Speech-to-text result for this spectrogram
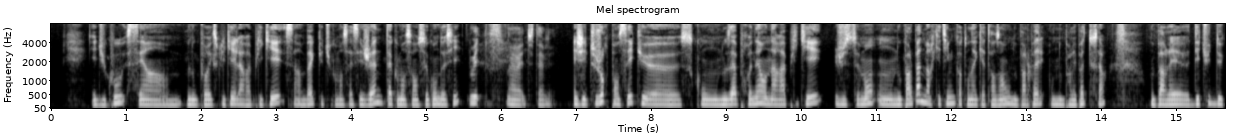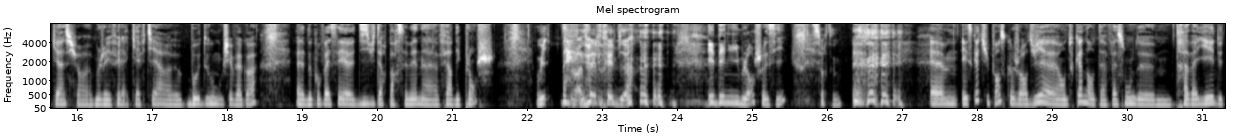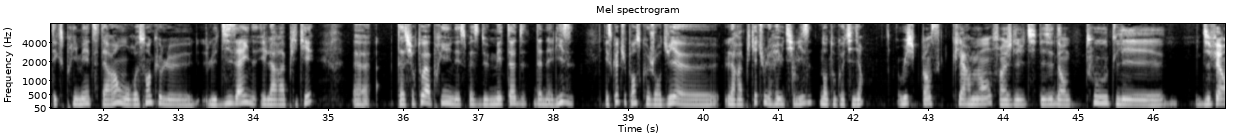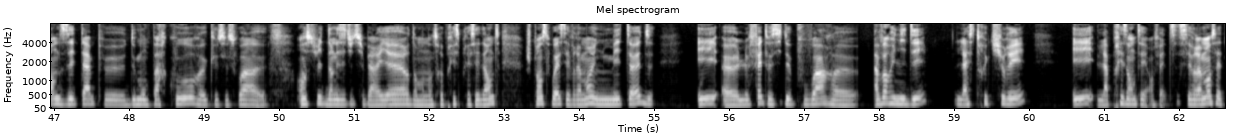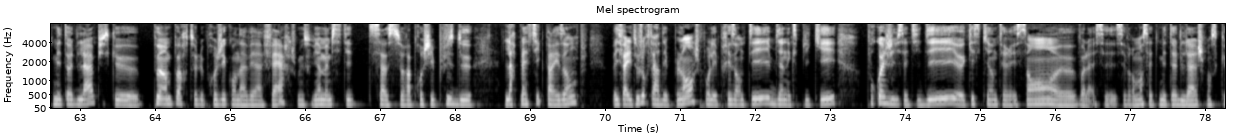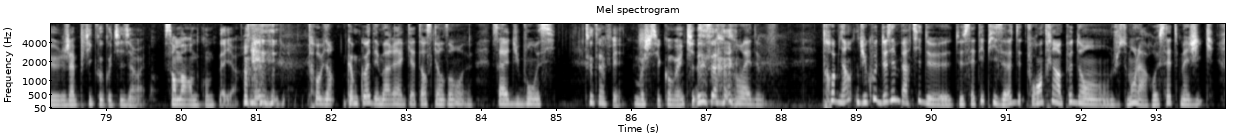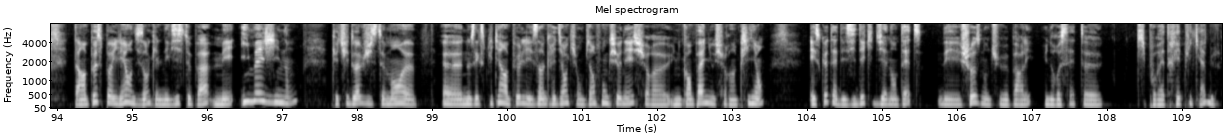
et du coup, c'est un. Donc, pour expliquer et la répliquer, c'est un bac que tu commences assez jeune. Tu as commencé en seconde aussi? Oui, ouais, tout à fait. Et j'ai toujours pensé que euh, ce qu'on nous apprenait en art appliqué, justement, on nous parle pas de marketing quand on a 14 ans, on nous parle pas, on nous parlait pas de tout ça. On parlait euh, d'études de cas sur. Euh, moi, j'avais fait la cafetière Baudoum ou je sais pas quoi. donc, on passait 18 heures par semaine à faire des planches. Oui, je me rappelle très bien. Et des nuits blanches aussi. Surtout. Euh, est-ce que tu penses qu'aujourd'hui, euh, en tout cas dans ta façon de travailler, de t'exprimer, etc., on ressent que le, design et l'art appliqué, euh, tu as surtout appris une espèce de méthode d'analyse. Est-ce que tu penses qu'aujourd'hui, l'art appliqué, tu le réutilises dans ton quotidien? Oui, je pense clairement. Enfin, je l'ai utilisé dans toutes les différentes étapes de mon parcours, que ce soit ensuite dans les études supérieures, dans mon entreprise précédente. Je pense, ouais, c'est vraiment une méthode et euh, le fait aussi de pouvoir euh, avoir une idée, la structurer et la présenter en fait. C'est vraiment cette méthode-là, puisque peu importe le projet qu'on avait à faire, je me souviens même si ça se rapprochait plus de l'art plastique par exemple, bah, il fallait toujours faire des planches pour les présenter, bien expliquer pourquoi j'ai eu cette idée, euh, qu'est-ce qui est intéressant. voilà, c'est vraiment cette méthode-là, je pense que j'applique au quotidien, sans m'en rendre compte d'ailleurs. Trop bien. Comme quoi, démarrer à 14-15 ans, ça a du bon aussi. Tout à fait. Moi, je suis convaincue de ça. Ouais, de ouf. Trop bien. Du coup, deuxième partie de, cet épisode, pour entrer un peu dans justement la recette magique. T'as un peu spoilé en disant qu'elle n'existe pas, mais imaginons que tu doives justement euh, euh, nous expliquer un peu les ingrédients qui ont bien fonctionné sur euh, une campagne ou sur un client. Est-ce que tu as des idées qui te viennent en tête, des choses dont tu veux parler, une recette qui pourrait être réplicable?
